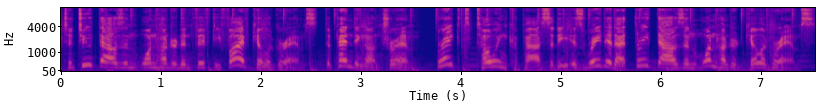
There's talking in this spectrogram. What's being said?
to 2,155 kilograms, depending on trim. Braked towing capacity is rated at 3,100 kilograms.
